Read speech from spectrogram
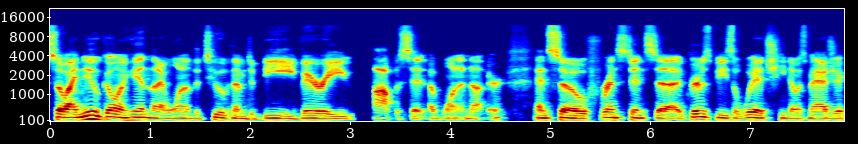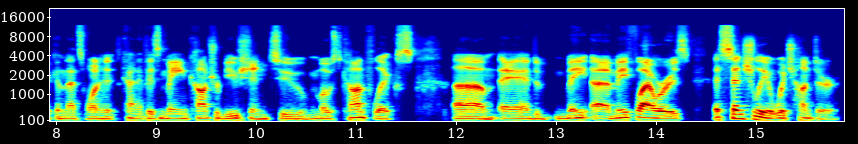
so I knew going in that I wanted the two of them to be very opposite of one another. And so, for instance, uh, Grimsby's a witch; he knows magic, and that's one of his, kind of his main contribution to most conflicts. Um, and May, uh, Mayflower is essentially a witch hunter,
